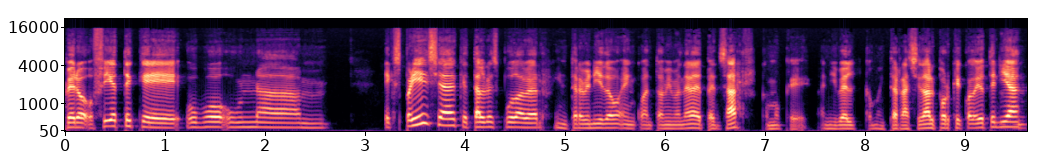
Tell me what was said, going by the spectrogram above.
pero fíjate que hubo una mm, experiencia que tal vez pudo haber intervenido en cuanto a mi manera de pensar, como que a nivel como internacional, porque cuando yo tenía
